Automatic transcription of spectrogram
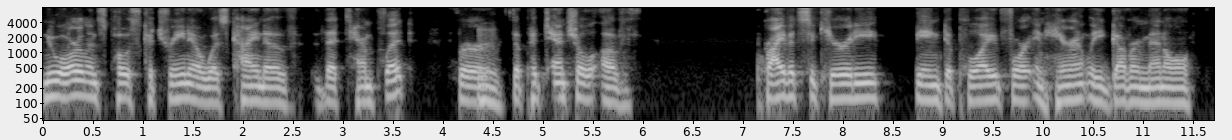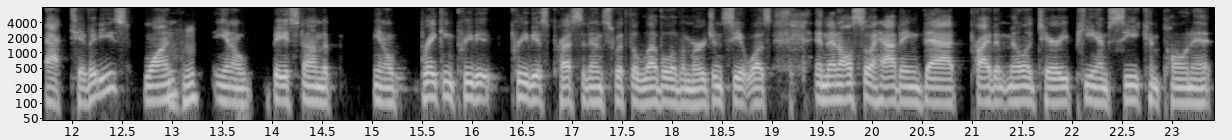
new orleans post katrina was kind of the template for mm. the potential of private security being deployed for inherently governmental activities. One, mm-hmm. you know, based on the you know breaking previous previous precedents with the level of emergency it was and then also having that private military pmc component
